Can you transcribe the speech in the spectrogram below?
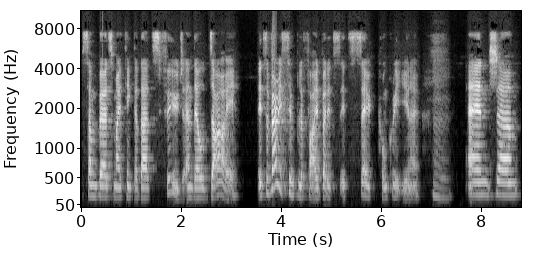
some birds might think that that's food and they'll die. It's a very simplified, but it's it's so concrete, you know. Mm. And um,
